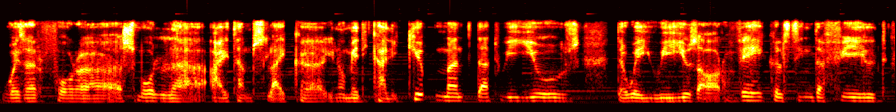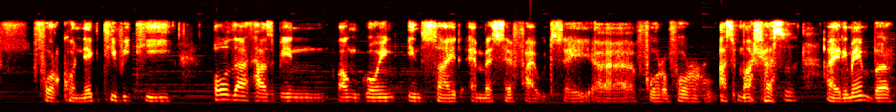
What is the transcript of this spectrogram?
whether for uh, small uh, items like uh, you know medical equipment that we use, the way we use our vehicles in the field, for connectivity. All that has been ongoing inside MSF, I would say, uh, for for as much as I remember.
